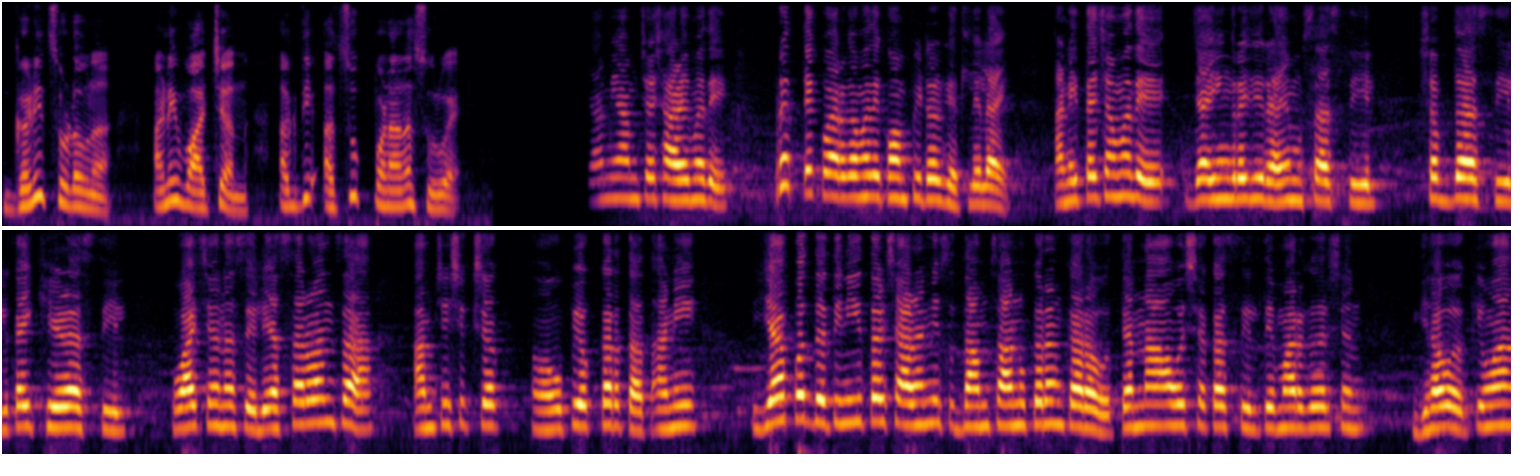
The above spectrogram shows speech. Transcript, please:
गणित सोडवणं आणि वाचन अगदी अचूकपणानं सुरू आहे. आम्ही आमच्या शाळेमध्ये प्रत्येक वर्गामध्ये कॉम्प्युटर घेतलेला आहे. आणि त्याच्यामध्ये ज्या इंग्रजी राईम्स असतील शब्द असतील काही खेळ असतील वाचन असेल या सर्वांचा आमचे शिक्षक उपयोग करतात. आणि या पद्धतीने इतर शाळांनी सुद्धा आमचं अनुकरण करावं. त्यांना आवश्यक असतील ते मार्गदर्शन घ्यावं किंवा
